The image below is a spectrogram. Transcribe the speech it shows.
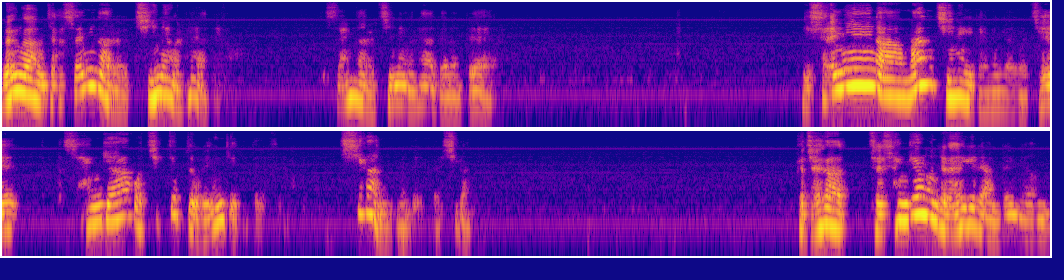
왠가 하면 제가 세미나를 진행을 해야 돼요. 세미나를 진행을 해야 되는데 이 세미나만 진행이 되는 게 아니라 제 생계하고 직접적으로 연결이 되어 있어요. 시간이 문제예요, 시간. 그 제가 제 생계 문제가 해결이 안 되면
